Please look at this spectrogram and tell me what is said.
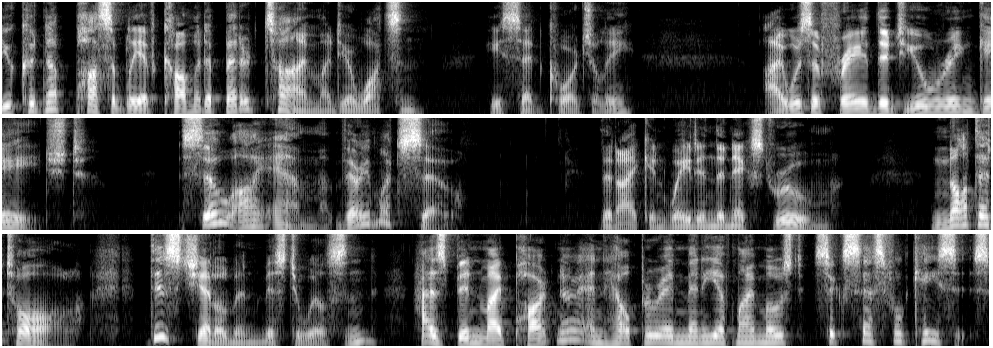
"You could not possibly have come at a better time, my dear Watson," he said cordially. "I was afraid that you were engaged." "So I am, very much so." "Then I can wait in the next room." "Not at all. This gentleman, Mr. Wilson, has been my partner and helper in many of my most successful cases,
